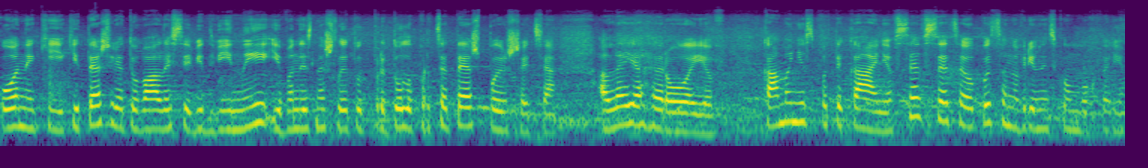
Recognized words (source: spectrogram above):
коники, які теж рятувалися від війни, і вони знайшли тут притулок. Про це теж пишеться. Алея героїв, камені спотикання. Все все це описано в рівненському букварі.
